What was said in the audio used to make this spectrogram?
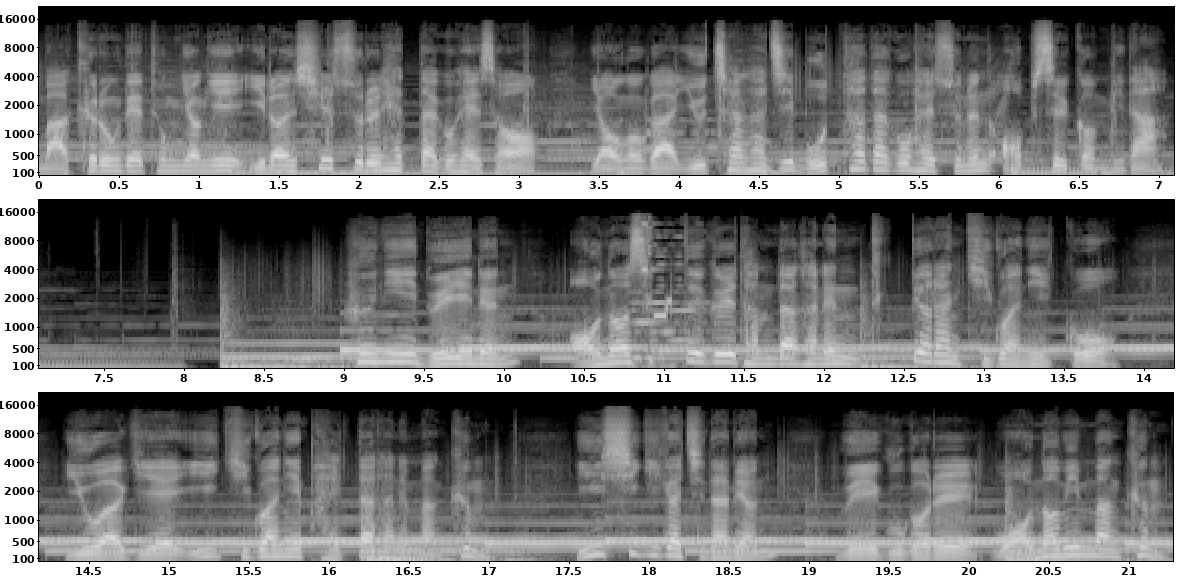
마크롱 대통령이 이런 실수를 했다고 해서 영어가 유창하지 못하다고 할 수는 없을 겁니다. 흔히 뇌에는 언어 습득을 담당하는 특별한 기관이 있고 유아기에 이 기관이 발달하는 만큼 이 시기가 지나면 외국어를 원어민 만큼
